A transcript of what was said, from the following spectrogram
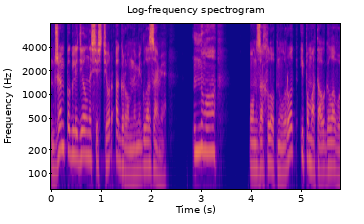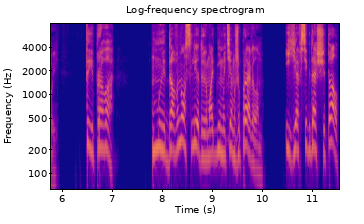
Джем поглядел на сестер огромными глазами. «Но...» Он захлопнул рот и помотал головой. «Ты права. Мы давно следуем одним и тем же правилам. И я всегда считал,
